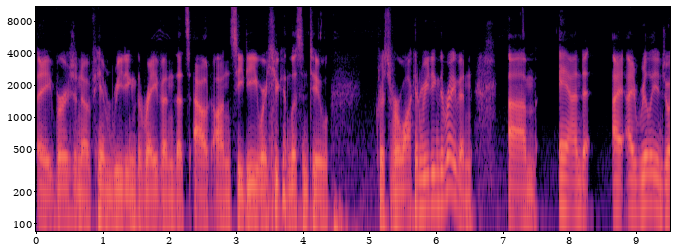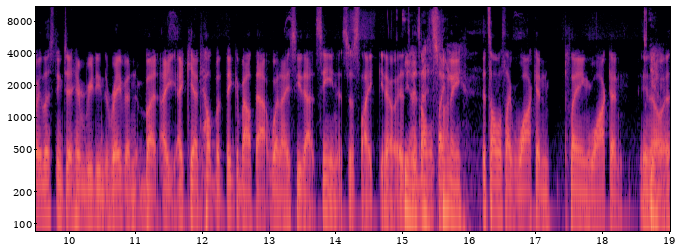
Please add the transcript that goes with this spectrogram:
a version of him reading The Raven that's out on CD where you can listen to Christopher Walken reading The Raven. Um, and I, I, really enjoy listening to him reading The Raven, but I, I, can't help but think about that when I see that scene. It's just like you know, it's, yeah, it's almost like it's almost like Walken playing Walken. You know, yeah,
